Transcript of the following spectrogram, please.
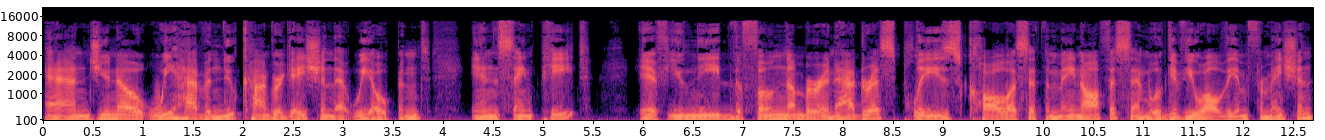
And you know, we have a new congregation that we opened in St. Pete. If you need the phone number and address, please call us at the main office and we'll give you all the information.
